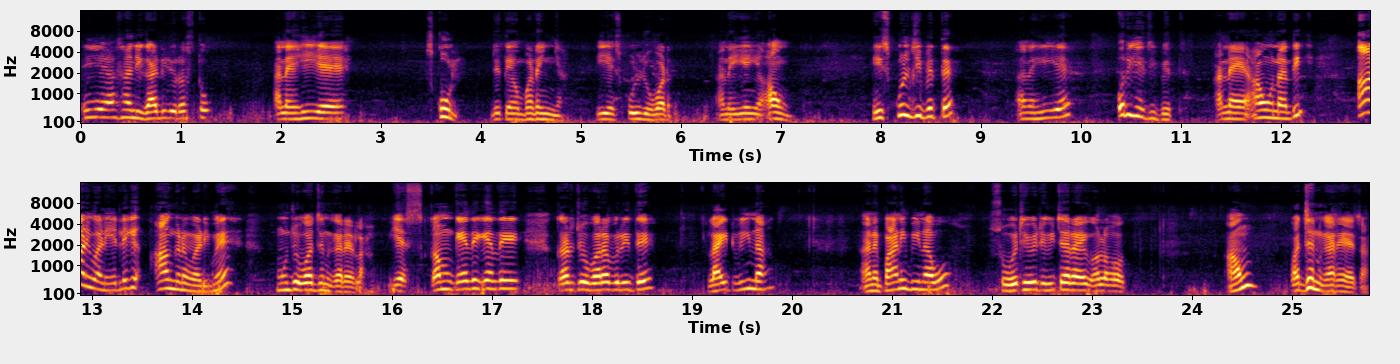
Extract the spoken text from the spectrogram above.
એ અસાંજી ગાડી જો રસ્તો અને હી એ સ્કૂલ જે ત્યાં ભણે અહીંયા એ સ્કૂલ જો વડ અને એ અહીંયા આવું. એ સ્કૂલ જી બેતે અને હી એ ઓરીએ જી બેત અને આવું નાદી આણીવાણી એટલે કે આંગણવાડી મેં હું જો વજન કરેલા. યસ કમ કહેતે કહેતે કરજો બરાબર રીતે લાઇટ વિના અને પાણી બી નાવો सो वेठे वेठे वीचार आयो हलो આવું વજન કરે અચાं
